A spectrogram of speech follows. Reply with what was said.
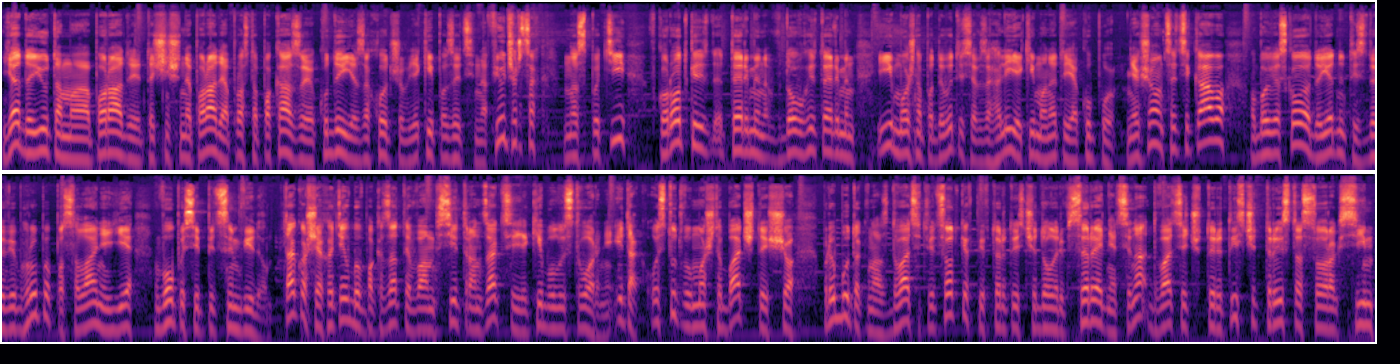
Я даю там е, поради, точніше не поради, а просто показую, куди я заходжу, в які позиції на ф'ючерсах, на споті, в короткий термін, в довгий термін, і можна подивитися взагалі, які монети я купую. Якщо вам це цікаво, обов'язково доєднуйтесь до віп-групи. Посилання є в описі під цим відео. Також я хотів би показати вам всі транзакції, які були створені. І так, ось тут ви можете бачити, що прибуток у нас 20%, півтори тисячі доларів, середня ціна 24 тисячі 347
